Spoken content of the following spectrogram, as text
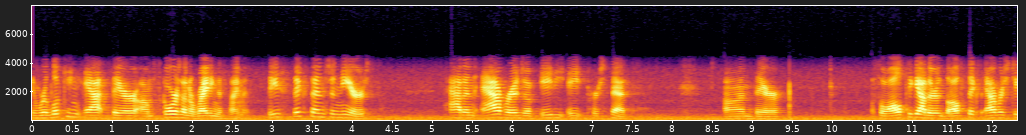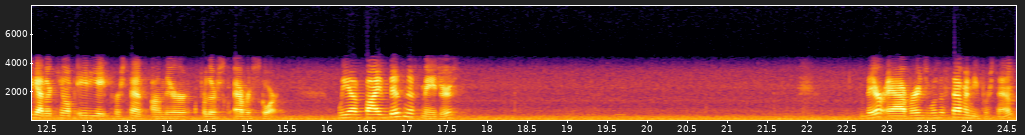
And we're looking at their um, scores on a writing assignment. These six engineers had an average of 88% on their so all together, all six averaged together came up 88% on their for their average score. We have five business majors. Their average was a 70%.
